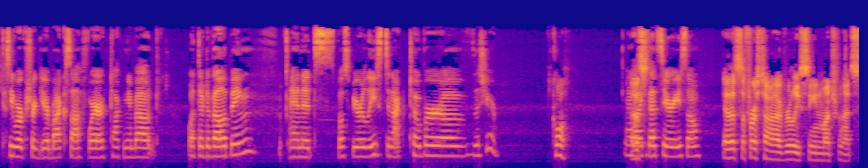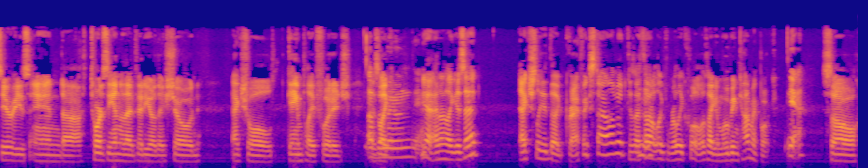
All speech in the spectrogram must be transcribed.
because he works for Gearbox Software, talking about what they're developing, and it's supposed to be released in October of this year. Cool. I That's- like that series, so Yeah, that's the first time I've really seen much from that series, and uh, towards the end of that video, they showed actual gameplay footage. Of was the like, moon. Yeah. yeah, and I'm like, is that actually the graphic style of it? Because I Mhm. thought it looked really cool. It looked like a moving comic book. yeah. So,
